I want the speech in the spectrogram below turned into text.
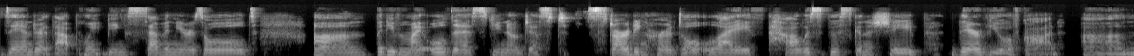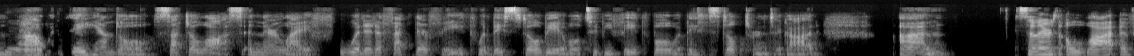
xander at that point being seven years old. Um, but even my oldest, you know, just starting her adult life, how is this going to shape their view of God? Um, yeah. How would they handle such a loss in their life? Would it affect their faith? Would they still be able to be faithful? Would they still turn to God? Um, so there's a lot of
